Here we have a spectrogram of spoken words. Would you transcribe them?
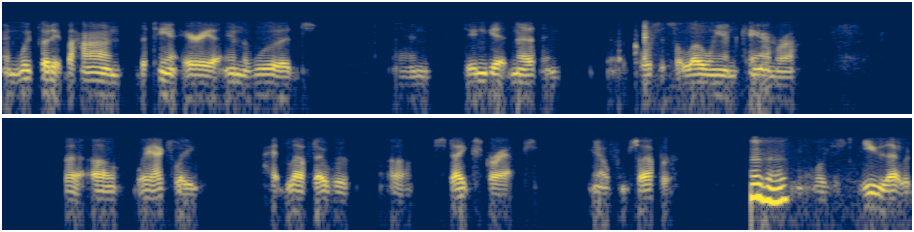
and we put it behind the tent area in the woods, and didn't get nothing. Uh, of course, it's a low-end camera, but uh, we actually had leftover uh, steak scraps, you know, from supper. Mm-hmm. We just knew that would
